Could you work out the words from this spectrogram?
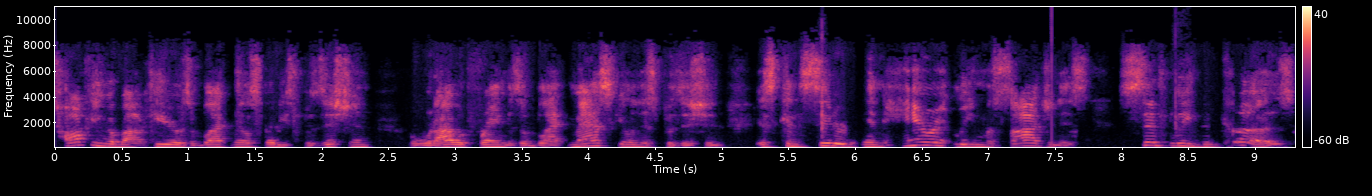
talking about here is a black male studies position or what I would frame as a black masculinist position is considered inherently misogynist simply because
